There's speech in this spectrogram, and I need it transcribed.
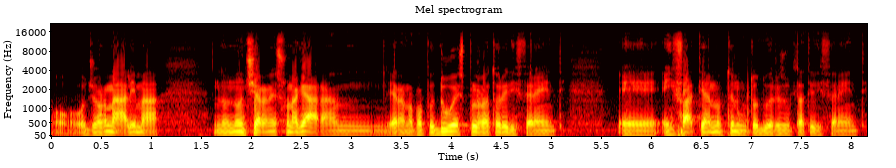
o, giornali, ma non, c'era nessuna gara, mm, erano proprio due esploratori differenti e, e infatti hanno ottenuto due risultati differenti.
